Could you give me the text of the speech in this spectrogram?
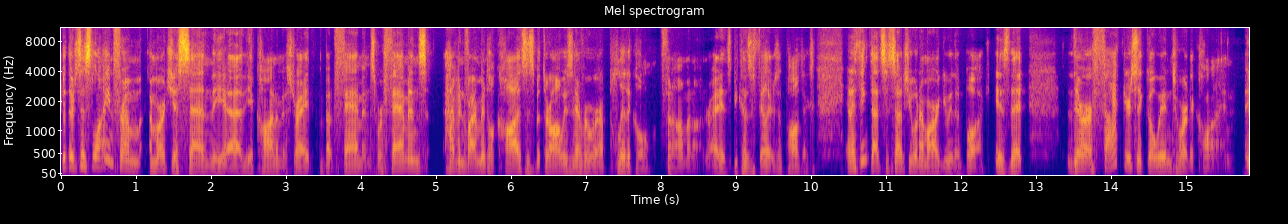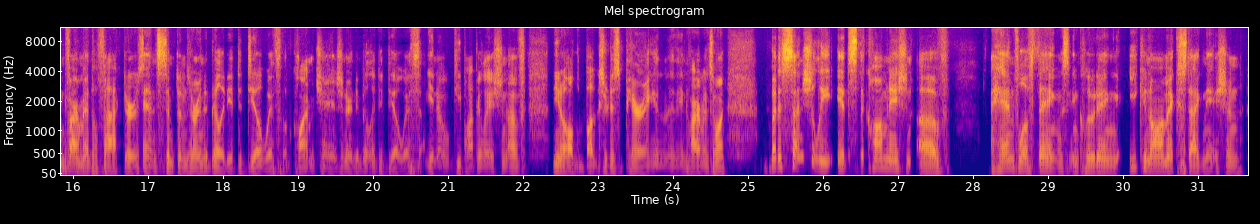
But there's this line from Amartya Sen, the, uh, the economist, right, about famines, where famines have environmental causes, but they're always and everywhere a political phenomenon, right? It's because of failures of politics. And I think that's essentially what I'm arguing in the book is that there are factors that go into our decline environmental factors and symptoms or inability to deal with climate change and our inability to deal with you know depopulation of you know all the bugs are disappearing and the environment and so on but essentially it's the combination of a handful of things including economic stagnation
